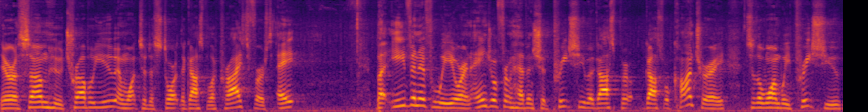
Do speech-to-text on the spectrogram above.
There are some who trouble you and want to distort the gospel of Christ. Verse 8 but even if we or an angel from heaven should preach to you a gospel, gospel contrary to the one we preach to you,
